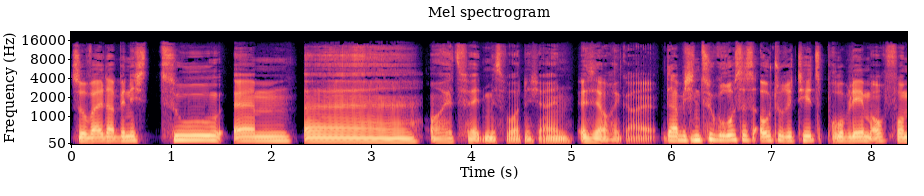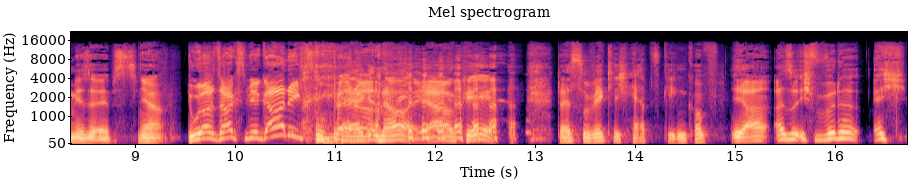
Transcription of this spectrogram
So, weil da bin ich zu, ähm, äh, oh, jetzt fällt mir das Wort nicht ein. Ist ja auch egal. Da habe ich ein zu großes Autoritätsproblem auch vor mir selbst. ja. Du sagst mir gar nichts, du Penner. Ja, genau. Ja, okay. da ist so wirklich Herz gegen Kopf. Ja, also ich würde, ich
